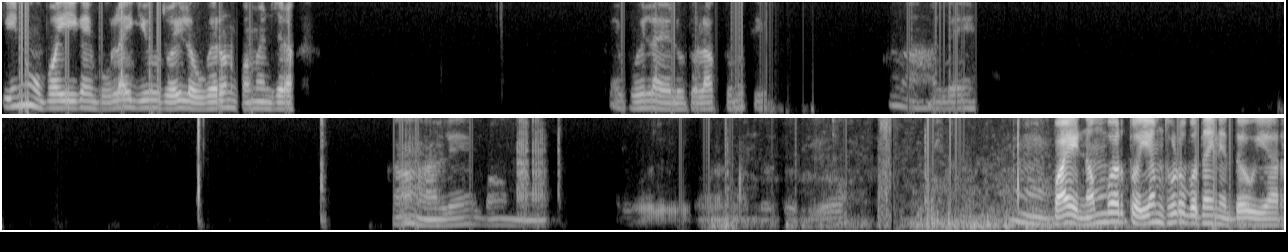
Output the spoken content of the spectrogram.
કેનું ભાઈ કઈ ભૂલાઈ ગયું? જોઈ લઉં વેરો કોમેન્ટ જરાક. કઈ ભૂલાયેલું તો લાગતું નથી. હાલે ભાઈ, નંબર તો એમ થોડો બધાને દઉં યાર.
